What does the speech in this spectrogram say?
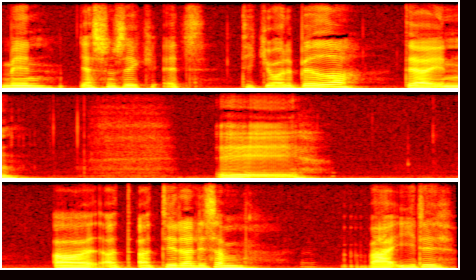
Men jeg synes ikke, at de gjorde det bedre derinde. Øh, og, og, og det, der ligesom var i det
